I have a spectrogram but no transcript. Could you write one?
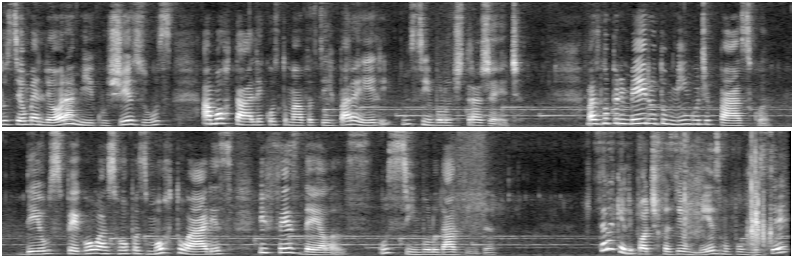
do seu melhor amigo Jesus, a mortalha costumava ser para ele um símbolo de tragédia. Mas no primeiro domingo de Páscoa, Deus pegou as roupas mortuárias e fez delas o símbolo da vida. Será que ele pode fazer o mesmo por você?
